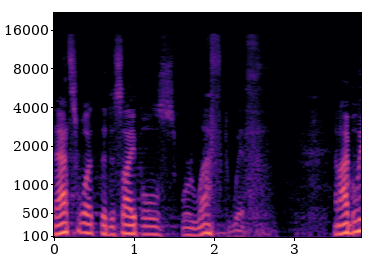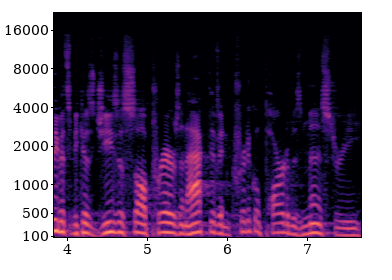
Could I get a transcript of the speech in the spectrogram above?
That's what the disciples were left with. And I believe it's because Jesus saw prayer as an active and critical part of his ministry,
